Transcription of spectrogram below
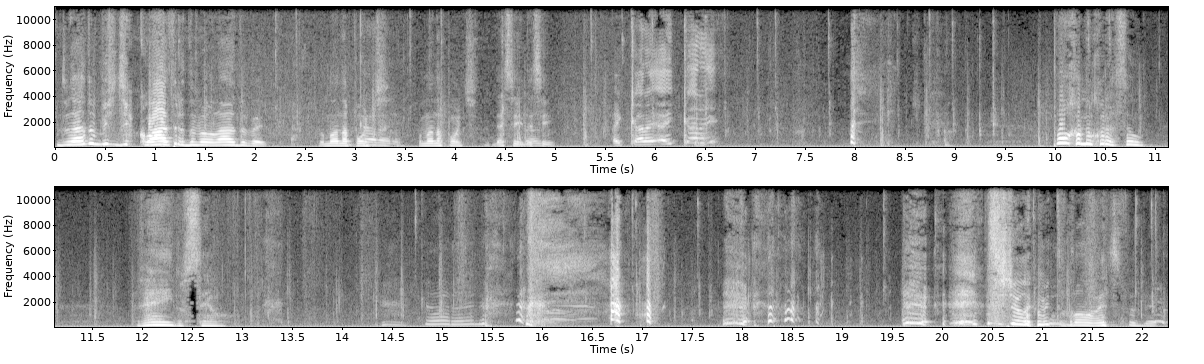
Do nada um bicho de quatro do meu lado, velho. Vamos na ponte. Caralho. Vamos na ponte. Desce aí, desce aí. Ai, caralho, ai, caralho. Porra, meu coração. Véi do céu. Caralho. Esse jogo é muito bom, velho. Se fuder.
